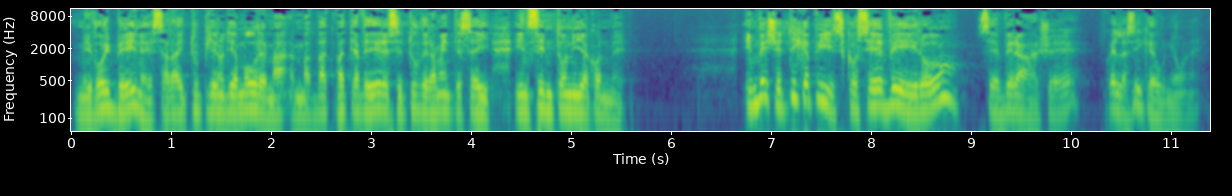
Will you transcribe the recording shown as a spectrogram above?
mi vuoi bene, sarai tu pieno di amore, ma, ma vatti a vedere se tu veramente sei in sintonia con me. Invece ti capisco, se è vero, se è verace, quella sì che è unione.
